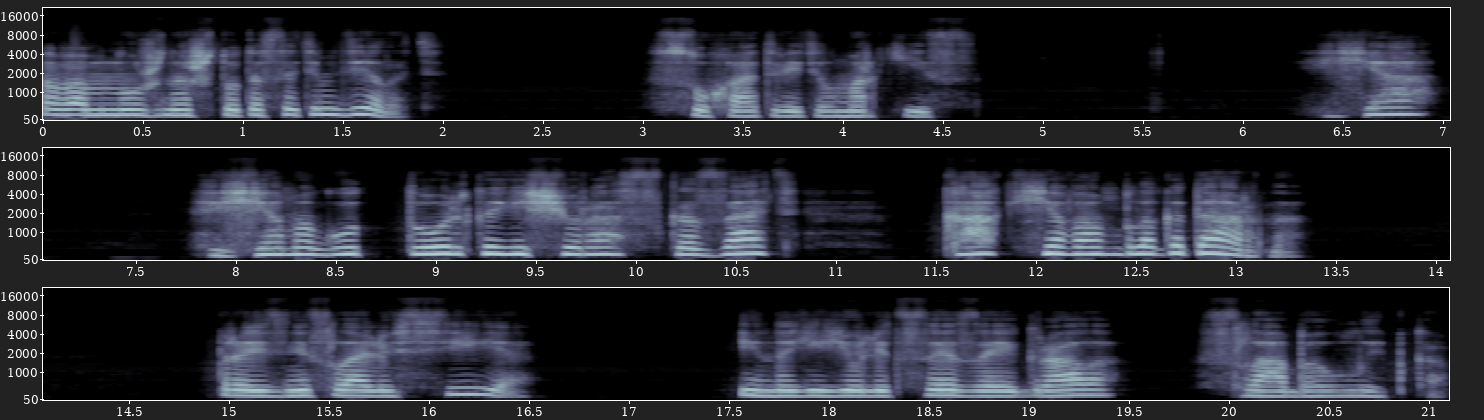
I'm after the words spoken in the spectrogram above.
«Вам нужно что-то с этим делать», — сухо ответил Маркиз. «Я... я могу только еще раз сказать, как я вам благодарна», — произнесла Люсия, и на ее лице заиграла слабая улыбка.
